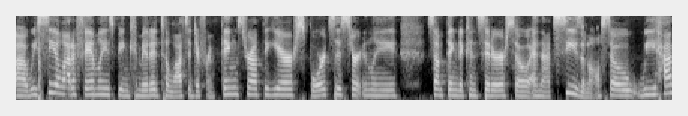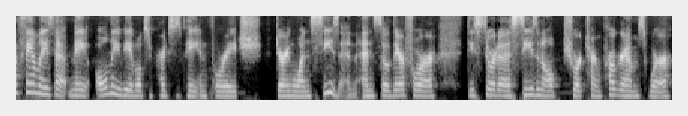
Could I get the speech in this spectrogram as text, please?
uh, we see a lot of families being committed to lots of different things throughout the year. Sports is certainly something to consider. So, and that's seasonal. So, we have families that may only be able to participate in 4 H during one season. And so, therefore, these sort of seasonal short term programs were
